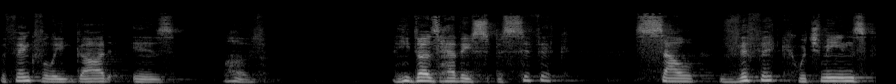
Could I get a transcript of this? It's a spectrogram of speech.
But thankfully, God is love. And He does have a specific, salvific, which means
